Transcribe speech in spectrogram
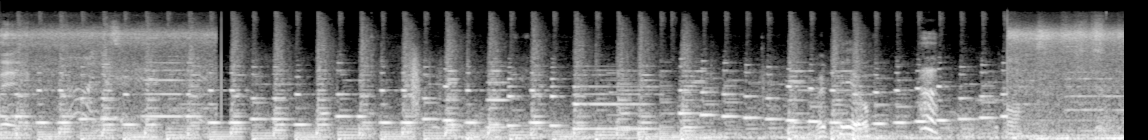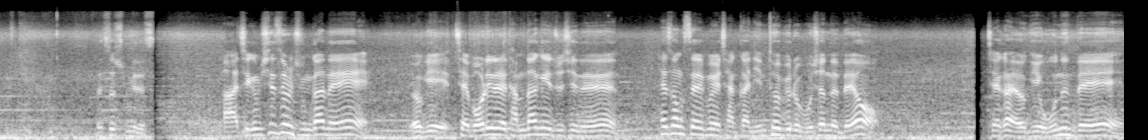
네. 왜 피해요? 됐어 준비됐어. 아 지금 시술 중간에 여기 제 머리를 담당해 주시는 혜성 쌤을 잠깐 인터뷰를 모셨는데요. 제가 여기 오는데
